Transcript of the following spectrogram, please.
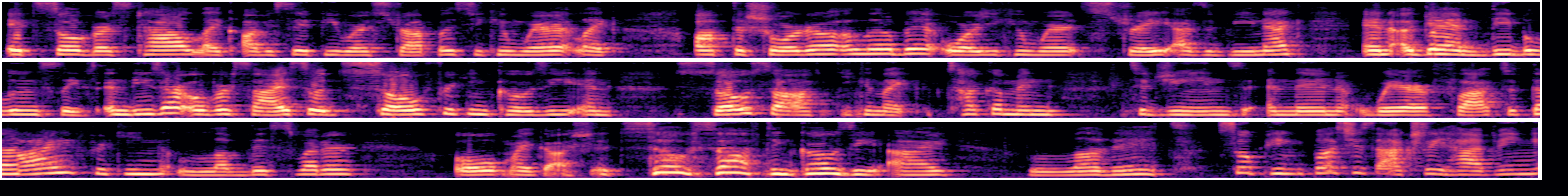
it's so versatile. Like obviously if you wear strapless you can wear it like off the shoulder a little bit or you can wear it straight as a v-neck. And again the balloon sleeves and these are oversized so it's so freaking cozy and so soft. You can like tuck them into jeans and then wear flats with them. I freaking love this sweater. Oh my gosh it's so soft and cozy. I Love it. So Pink Blush is actually having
